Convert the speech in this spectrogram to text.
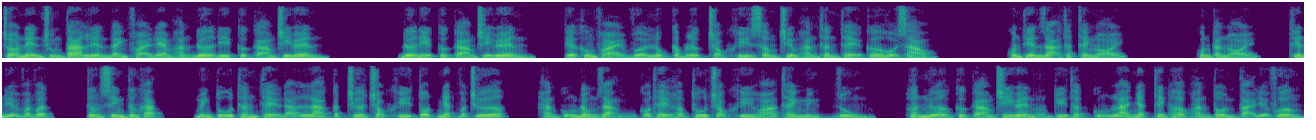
Cho nên chúng ta liền đành phải đem hắn đưa đi cực ám chi huyên. Đưa đi cực ám chi huyên, kia không phải vừa lúc cấp lực trọc khí xâm chiếm hắn thân thể cơ hội sao. Quân thiên dạ thất thanh nói. Quân càng nói, thiên địa vạn vật, tương sinh tương khắc, minh tu thân thể đã là cất chứa trọc khí tốt nhất vật chứa, hắn cũng đồng dạng có thể hấp thu trọc khí hóa thành mình dùng. Hơn nữa cực ám chi huyên kỳ thật cũng là nhất thích hợp hắn tồn tại địa phương.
